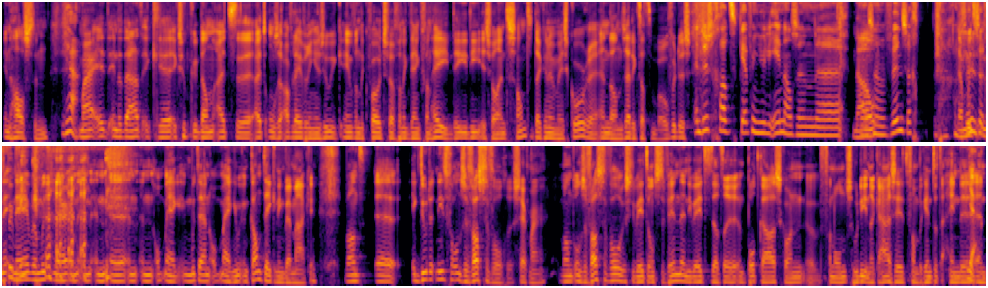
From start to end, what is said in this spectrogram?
in Halston. ja. Maar het- inderdaad, ik, eh, ik zoek dan uit, eh, uit onze afleveringen zoek ik een van de quotes waarvan ik denk van... hey, die, die is wel interessant, daar kunnen we mee scoren. En dan zet ik dat erboven. Dus En dus gaat Kevin jullie in als een, eh Nou, als een vunzig, daar moet, nee, we moeten daar een, een, een, een, een opmerking, ik moet daar een opmerking, een kanttekening bij maken. Want ik doe dat niet voor onze vaste volgers, zeg maar. Want onze vaste volgers die weten ons te vinden en die weten dat er een podcast gewoon eh, van ons, hoe die in elkaar zit, van begin tot einde. Ja. En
